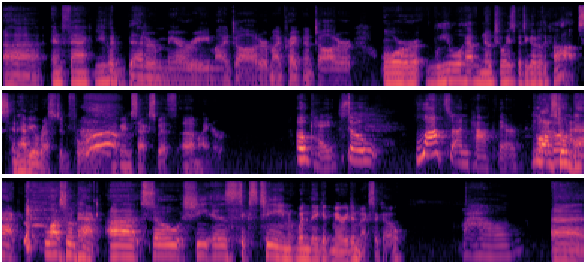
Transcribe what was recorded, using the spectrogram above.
Uh, in fact, you had better marry my daughter, my pregnant daughter, or we will have no choice but to go to the cops and have you arrested for having sex with a minor. okay. So lots to unpack there. Lots to unpack. Lots to unpack. Uh, so she is 16 when they get married in Mexico. Wow. Uh,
